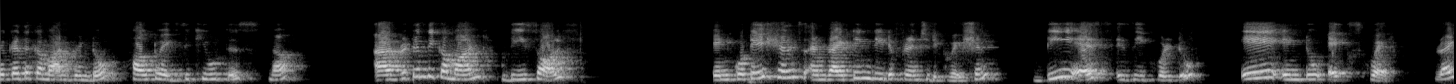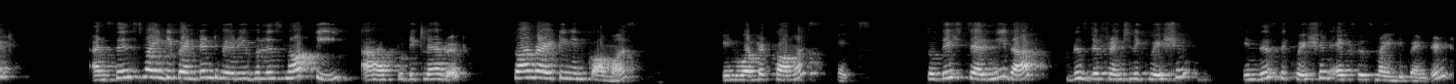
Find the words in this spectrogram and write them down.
Look at the command window, how to execute this now. I've written the command dsolve. In quotations, I'm writing the differential equation. ds is equal to a into x square, right? And since my independent variable is not t, I have to declare it. So I'm writing in commas, inverted commas, x. So this tell me that this differential equation, in this equation, x is my independent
